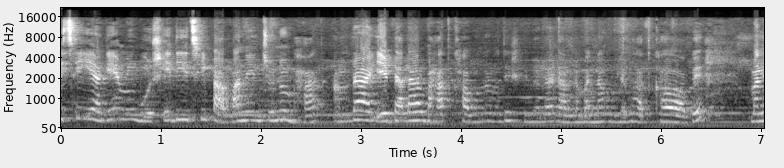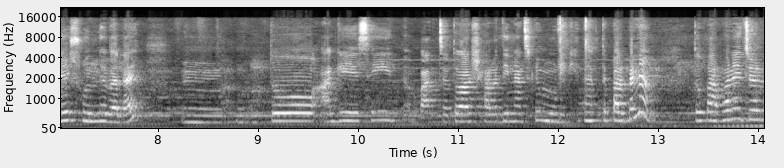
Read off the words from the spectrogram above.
এসেই আগে আমি বসিয়ে দিয়েছি পাপানের জন্য ভাত। আমরা এ বেলা আর ভাত খাব না, আমাদের সেবেলায় রান্না বান্না হলে ভাত খাওয়া হবে মানে সন্ধেবেলায়। তো আগে এসেই বাচ্চা তো আর সারাদিন আজকে মুড়ি খেয়ে থাকতে পারবে না, তো পাপানের জন্য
